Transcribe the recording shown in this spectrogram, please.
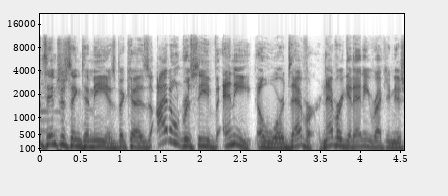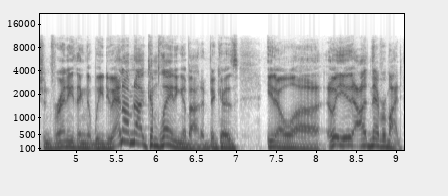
what's interesting to me is because I don't receive any awards ever, never get any recognition for anything that we do. And I'm not complaining about it because, you know, uh, uh, never mind.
